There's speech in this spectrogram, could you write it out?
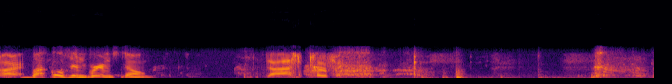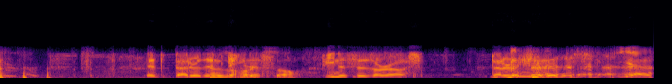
All right, Buckles and Brimstone. that's perfect. It's better than That was a hard sell. Penises are us. Better than that. yes,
